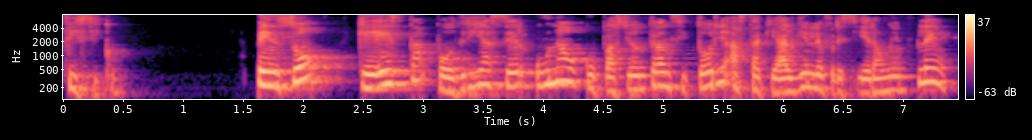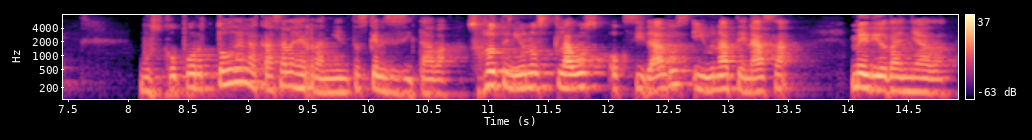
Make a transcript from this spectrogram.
físico. Pensó que esta podría ser una ocupación transitoria hasta que alguien le ofreciera un empleo. Buscó por toda la casa las herramientas que necesitaba. Solo tenía unos clavos oxidados y una tenaza medio dañada.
